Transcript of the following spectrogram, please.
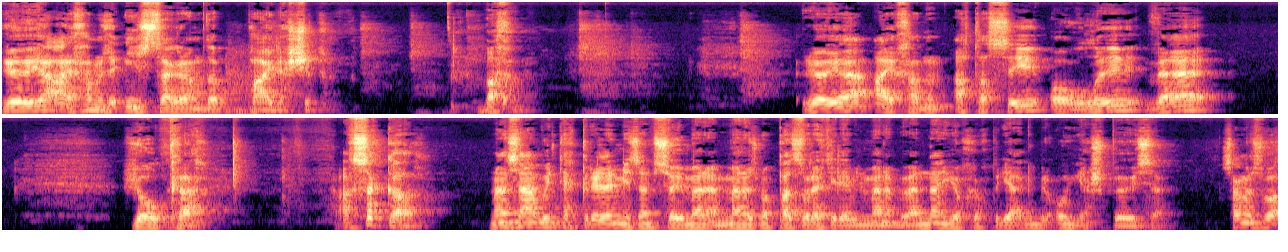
Röya Ayxan özü Instagramda paylaşıb. Baxın. Röya Ayxanın atası, oğlu və Yolka. Ağsaqqal. Mən səni bu təhqir eləməyəcəm, söymərəm. Mən özümə pazarət elə bilmərəm. Məndən yox, yox, bir yəqin bir 10 yaş böyüksən. Sən özünə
